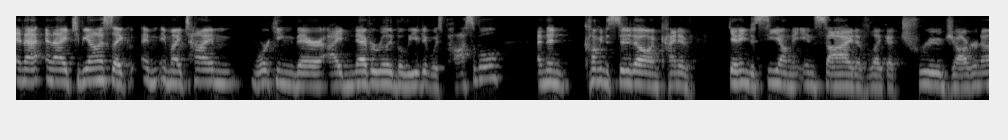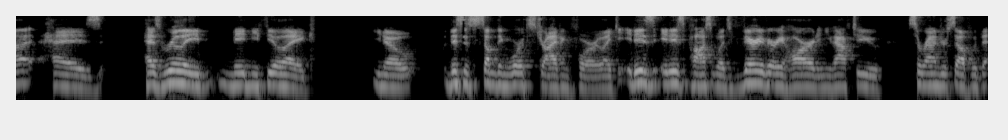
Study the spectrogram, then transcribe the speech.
and I and I to be honest, like in, in, my time working there, I never really believed it was possible. And then coming to Citadel and kind of getting to see on the inside of like a true juggernaut has has really made me feel like, you know, this is something worth striving for. Like it is, it is possible. It's very, very hard, and you have to surround yourself with the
